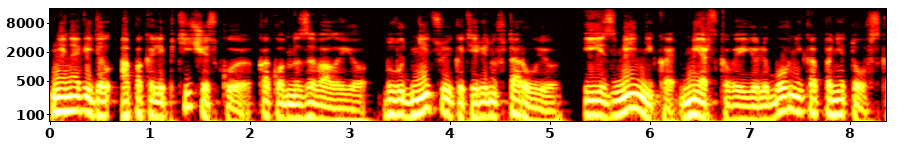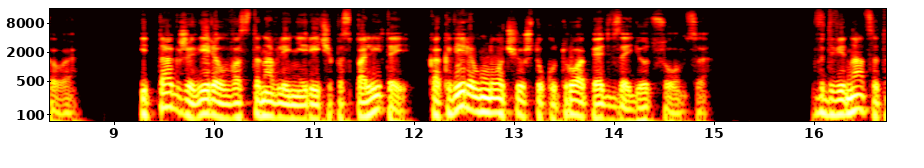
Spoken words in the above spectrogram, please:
ненавидел апокалиптическую, как он называл ее, блудницу Екатерину II и изменника, мерзкого ее любовника Понятовского. И также верил в восстановление Речи Посполитой, как верил ночью, что к утру опять взойдет солнце. В 12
